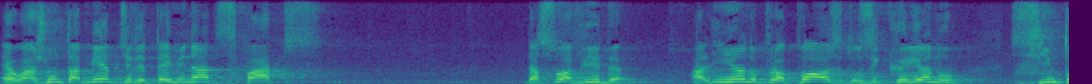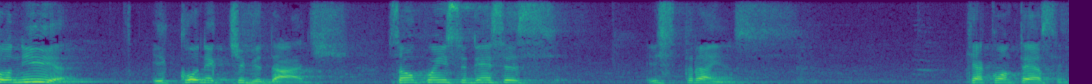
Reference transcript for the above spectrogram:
É o ajuntamento de determinados fatos da sua vida, alinhando propósitos e criando sintonia e conectividade. São coincidências estranhas que acontecem.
